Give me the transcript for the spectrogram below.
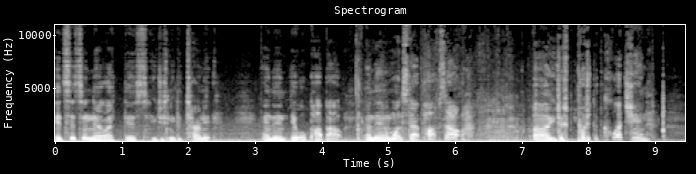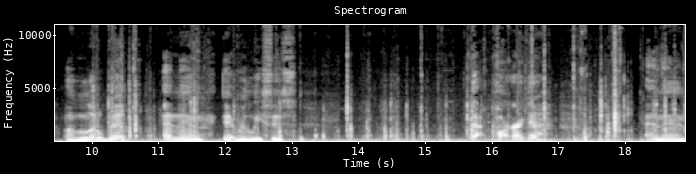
it sits in there like this. You just need to turn it and then it will pop out. And then once that pops out, uh, you just push the clutch in a little bit and then it releases that part right there. And then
